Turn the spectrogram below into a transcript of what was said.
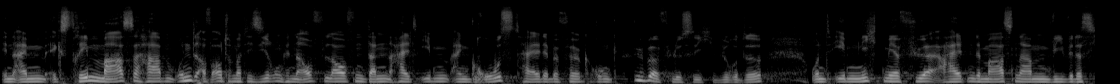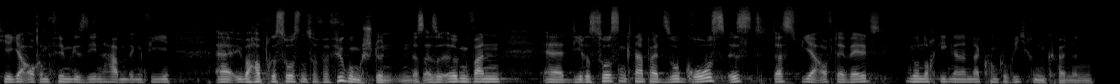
in einem extremen Maße haben und auf Automatisierung hinauflaufen, dann halt eben ein Großteil der Bevölkerung überflüssig würde und eben nicht mehr für erhaltende Maßnahmen, wie wir das hier ja auch im Film gesehen haben, irgendwie äh, überhaupt Ressourcen zur Verfügung stünden. Dass also irgendwann äh, die Ressourcenknappheit so groß ist, dass wir auf der Welt nur noch gegeneinander konkurrieren können.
